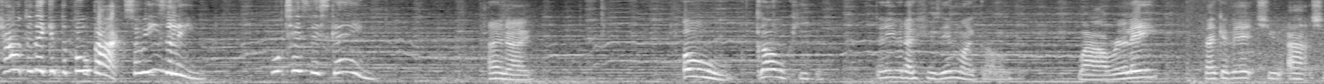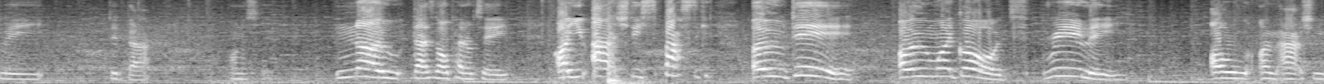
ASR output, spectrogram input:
How do they get the ball back so easily? What is this game? I know. Oh, goalkeeper. Don't even know who's in my goal. Wow, really? Begovic, you actually did that. Honestly. No, that's not a penalty. Are you actually spastic? Oh dear. Oh my god. Really? Oh, I'm actually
